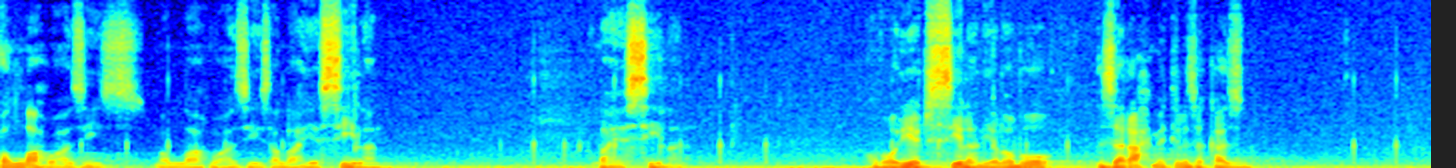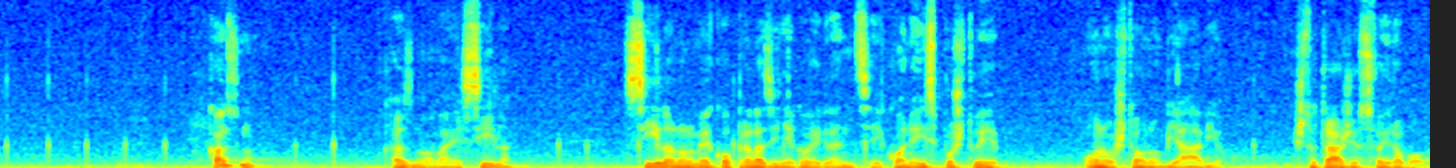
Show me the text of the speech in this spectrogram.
Wallahu aziz, Wallahu aziz, Allah je silan. Allah je silan. Ovo riječ silan, je li ovo za rahmet ili za kaznu? Kaznu. Kaznu, Allah je silan. Silan onome ko prelazi njegove granice i ko ne ispoštuje ono što on objavio i što traži od svojih robova.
